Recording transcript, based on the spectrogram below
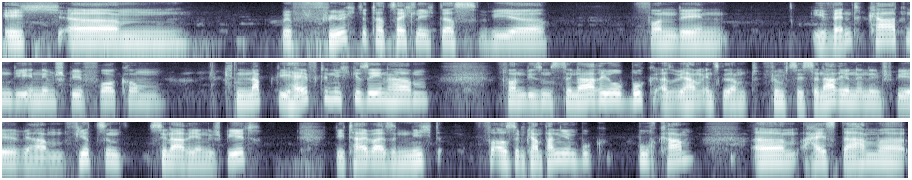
Ich ähm, befürchte tatsächlich, dass wir von den Eventkarten, die in dem Spiel vorkommen, knapp die Hälfte nicht gesehen haben von diesem Szenario-Book. Also wir haben insgesamt 50 Szenarien in dem Spiel. Wir haben 14 Szenarien gespielt, die teilweise nicht aus dem Kampagnenbuch Buch kamen. Ähm, heißt, da haben wir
